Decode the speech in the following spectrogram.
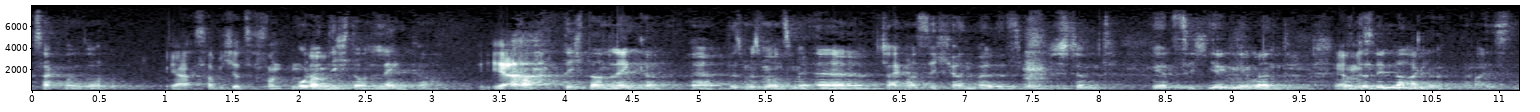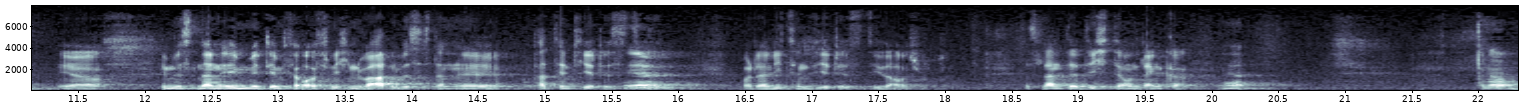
Sagt man so? Ja, das habe ich jetzt erfunden. Oder Dichter und Lenker. Ja. Dichter und Lenker. Ja, das müssen wir uns äh, gleich mal sichern, weil das wird bestimmt jetzt sich irgendjemand ja, unter müssen, den Nagel reißen. Ja, wir müssen dann eben mit dem Veröffentlichen warten, bis es dann äh, patentiert ist ja. die, oder lizenziert ist, dieser Ausspruch. Das Land der Dichter und Lenker. Ja. Genau.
